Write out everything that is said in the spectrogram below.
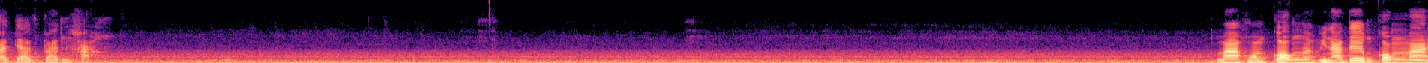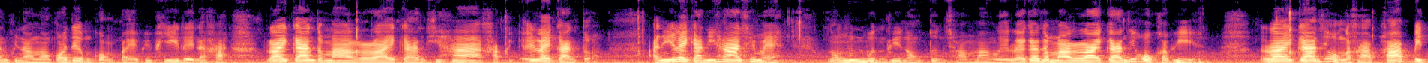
อาจารย์ฟันค่ะ มาพร้อมกล่องนะพี่นะเดิมกล่องมาพี่น้องน้องก็เดิมกล่องไปพี่ๆเลยนะคะ รายการต่อมารายการที่ห้าค่ะพี่เอ้ยรายการต่ออันนี้รายการที่ห้าใช่ไหมน้องมุนๆพี่น้องตื่นเช้ามากเลย รายการต่อมารายการที่หกค่ะพี่ รายการที่หกนะคะพระปิด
